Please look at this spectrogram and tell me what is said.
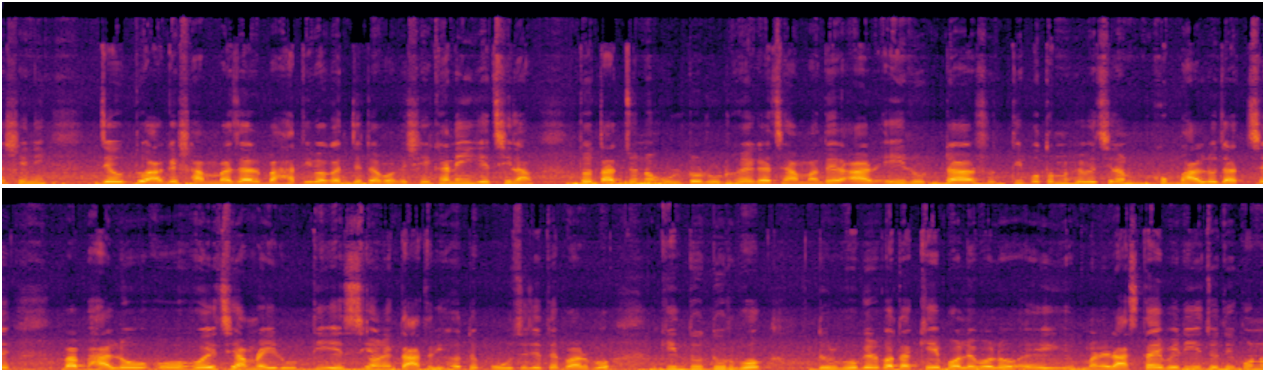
আসিনি। যেহেতু আগে শ্যামবাজার বা হাতিবাগান যেটা বলে, সেখানেই গেছিলাম। তো তার জন্য উল্টো রুট হয়ে গেছে আমাদের। আর এই রুটটা সত্যি প্রথমে ভেবেছিলাম খুব ভালো যাচ্ছে বা ভালো হয়েছে। আমরা এই রুট দিয়ে এসেছি, অনেক তাড়াতাড়ি হয়তো পৌঁছে যেতে পারব। কিন্তু দুর্ভোগ, দুর্ভোগের কথা কে বলে বলো? এই মানে রাস্তায় বেরিয়ে যদি কোনো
